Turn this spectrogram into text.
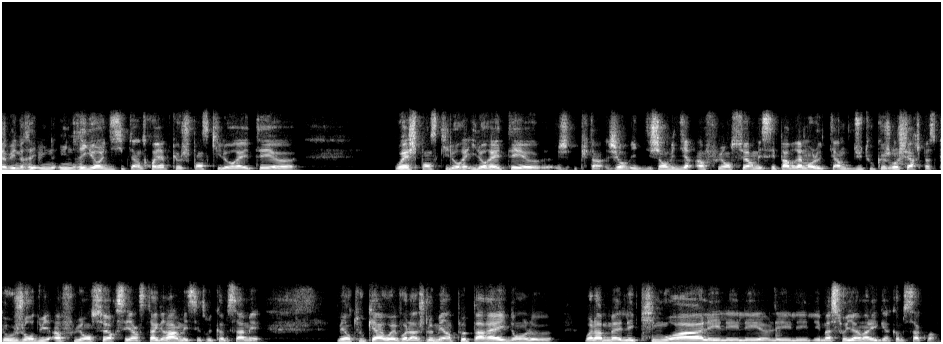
avait une, rigueur une discipline incroyable que je pense qu'il aurait été ouais je pense qu'il aurait il aurait été putain j'ai envie, j'ai envie de dire influenceur mais c'est pas vraiment le terme du tout que je recherche parce qu'aujourd'hui influenceur c'est Instagram et ces trucs comme ça mais mais en tout cas ouais voilà je le mets un peu pareil dans le voilà, les Kimura, les, les, les, les, les Masoyama, les gars comme ça, quoi.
